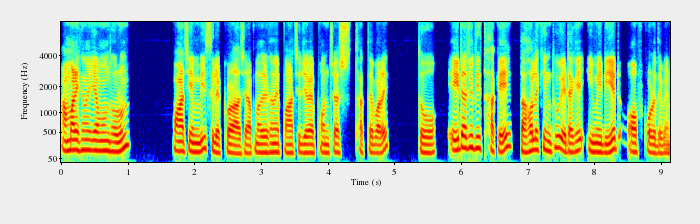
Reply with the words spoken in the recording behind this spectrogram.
আমার এখানে যেমন ধরুন পাঁচ এমবি সিলেক্ট করা আছে। আপনাদের এখানে পাঁচের জায়গায় পঞ্চাশ থাকতে পারে। তো এইটা যদি থাকে, তাহলে কিন্তু এটাকে ইমিডিয়েট অফ করে দেবেন।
